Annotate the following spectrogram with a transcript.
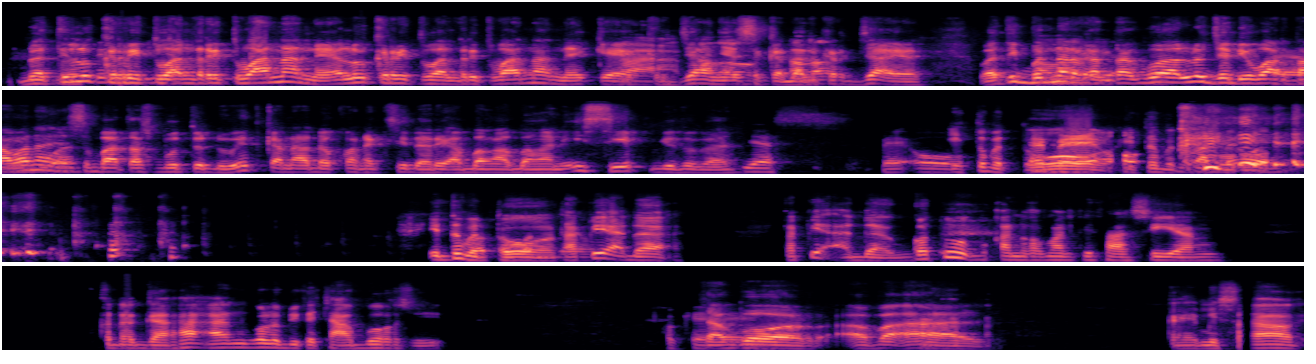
Berarti lu Berarti lu kerituan-rituanan ya, lu kerituan-rituanan ya kayak Nah, kerjanya kalau- sekedar kalau- kerja ya. Berarti benar kata gua lu jadi wartawan Kayak hanya sebatas butuh duit karena ada koneksi dari abang-abangan ISIP gitu kan. Yes, PO. itu betul Eh, PO. itu betul itu betul tapi ada tapi ada gue tuh bukan romantisasi yang kenegaraan gue lebih ke cabur sih Oke. Cabur, apaan? kayak misal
